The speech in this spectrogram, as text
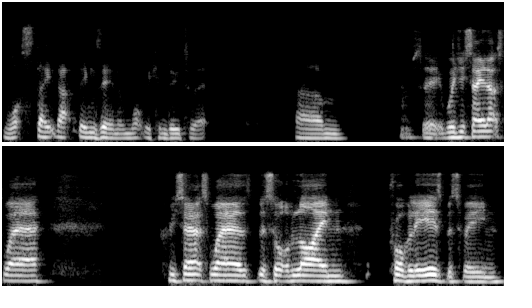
what state that thing's in and what we can do to it. Um, Absolutely. Would you say that's where? You say that's where the sort of line probably is between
